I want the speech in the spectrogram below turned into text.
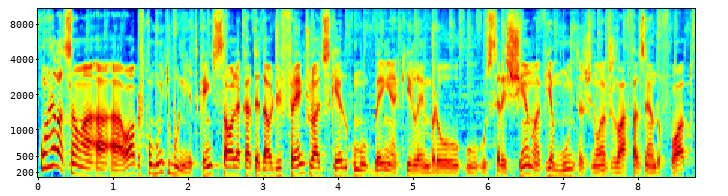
Com relação à obra, ficou muito bonita. Quem só olha a catedral de frente, o lado esquerdo, como bem aqui lembrou o, o Celestino, havia muitas noivas lá fazendo foto.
